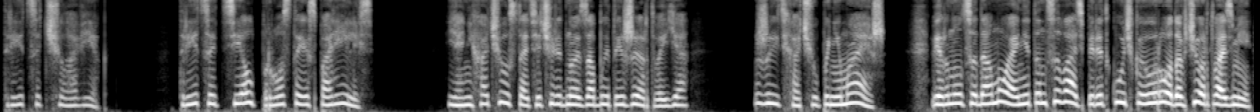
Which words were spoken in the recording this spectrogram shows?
Тридцать человек. Тридцать тел просто испарились. Я не хочу стать очередной забытой жертвой. Я жить хочу, понимаешь? Вернуться домой, а не танцевать перед кучкой уродов, черт возьми.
